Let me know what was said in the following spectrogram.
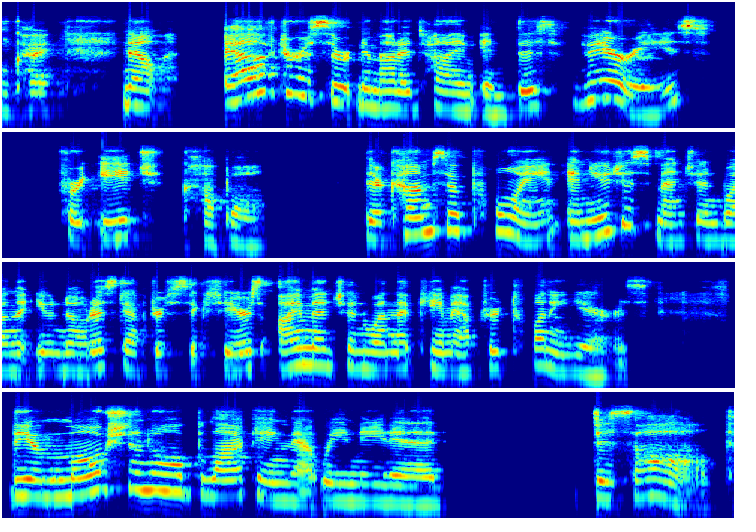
Okay. Now, after a certain amount of time, and this varies for each couple, there comes a point, and you just mentioned one that you noticed after six years. I mentioned one that came after 20 years the emotional blocking that we needed dissolved.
